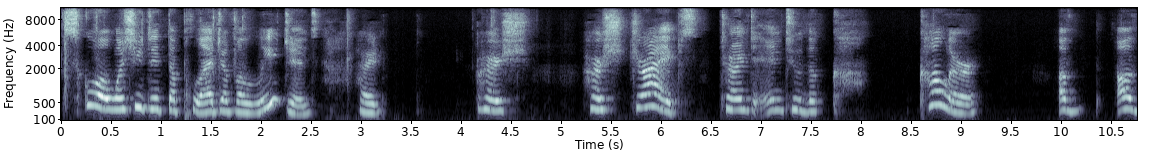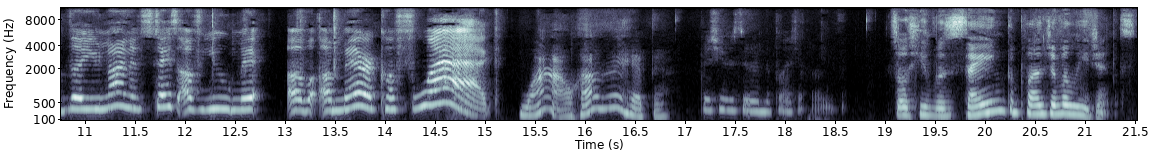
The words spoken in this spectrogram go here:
school, when she did the Pledge of Allegiance, her her her stripes turned into the color of of the United States of U of America flag. Wow. How did that happen? But she was doing the Pledge of Allegiance. So she was saying the Pledge of Allegiance.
